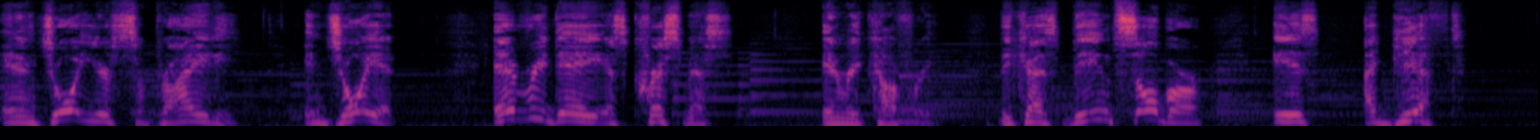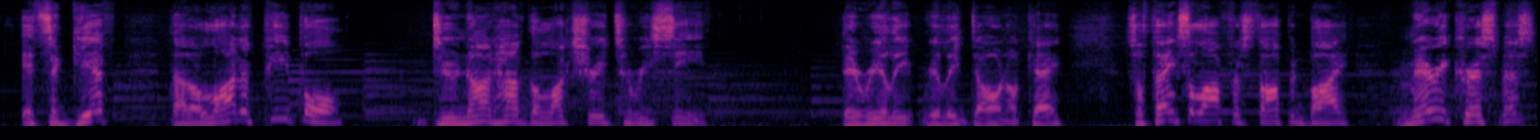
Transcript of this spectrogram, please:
and enjoy your sobriety. Enjoy it. Every day is Christmas in recovery because being sober is a gift. It's a gift that a lot of people do not have the luxury to receive. They really, really don't, okay? So thanks a lot for stopping by. Merry Christmas.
